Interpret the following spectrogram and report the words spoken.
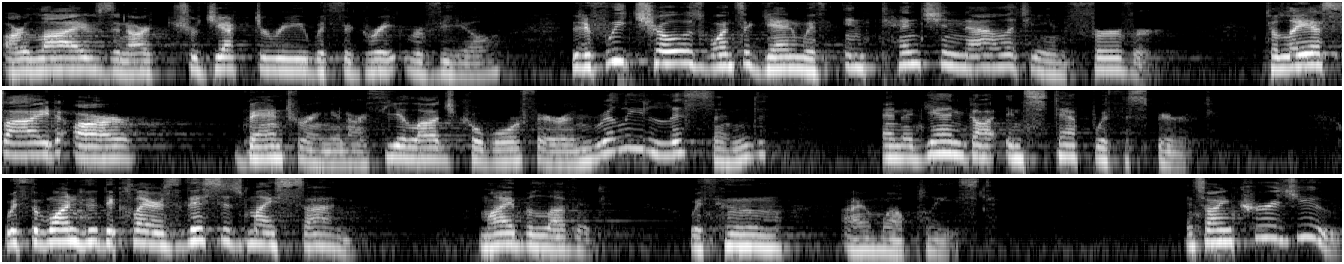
our lives and our trajectory with the great reveal, that if we chose once again with intentionality and fervor to lay aside our bantering and our theological warfare and really listened and again got in step with the Spirit, with the one who declares, This is my Son, my beloved, with whom I am well pleased. And so I encourage you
